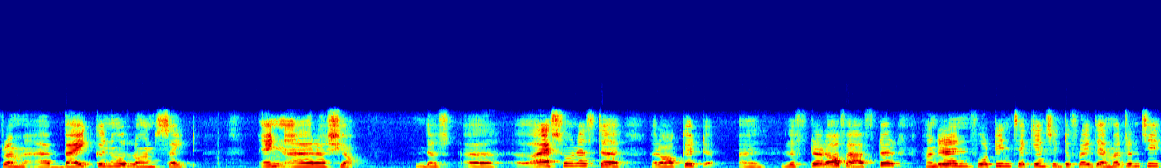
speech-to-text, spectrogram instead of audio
from Baikonur launch site in Russia. The, uh, as soon as the rocket uh, lifted off after 114 seconds into flight, the emergency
